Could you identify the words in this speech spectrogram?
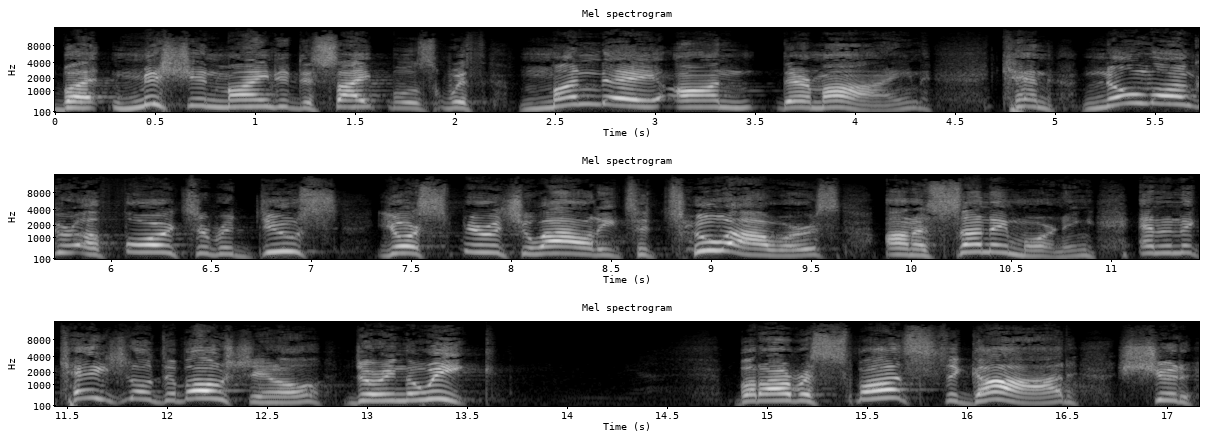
But mission minded disciples with Monday on their mind can no longer afford to reduce your spirituality to two hours on a Sunday morning and an occasional devotional during the week. But our response to God should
